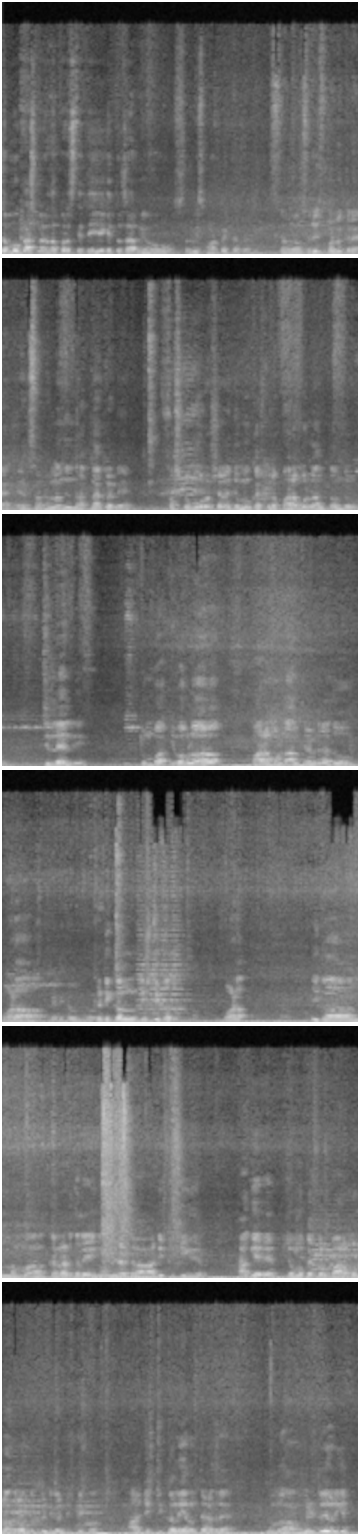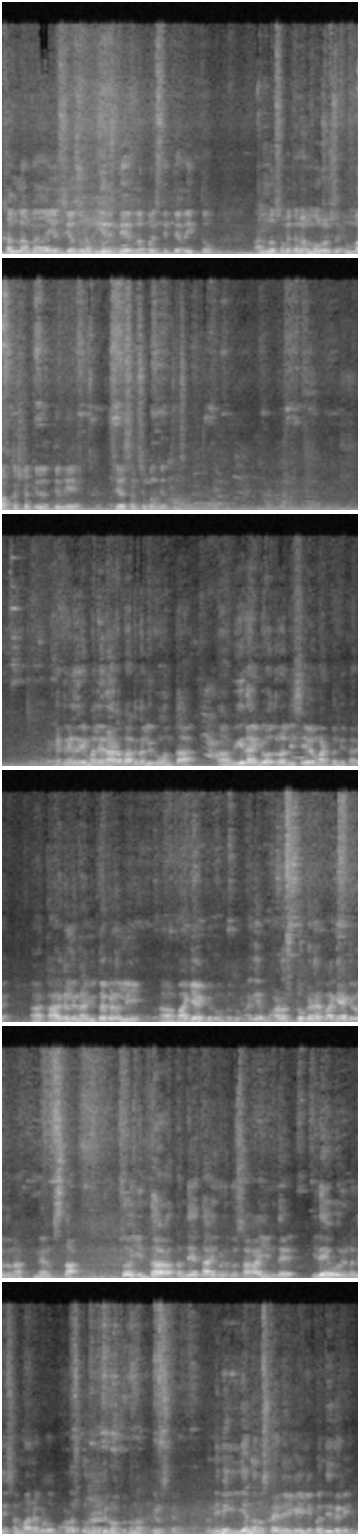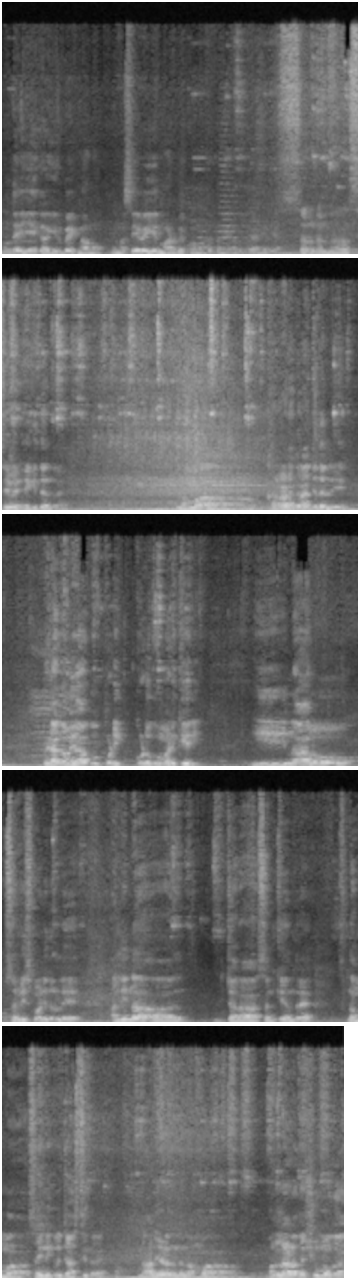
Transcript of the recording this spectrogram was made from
ಜಮ್ಮು ಕಾಶ್ಮೀರದ ಪರಿಸ್ಥಿತಿ ಹೇಗಿತ್ತು ಸರ್? ನೀವು ಸರ್ವಿಸ್ ಮಾಡಬೇಕಾದ್ರೆ? ಸರ್ ನಾವು ಸರ್ವಿಸ್ ಮಾಡ್ಬೇಕಾದ್ರೆ ಎರಡು ಸಾವಿರದ ಹನ್ನೊಂದರಿಂದ ಹದಿನಾಲ್ಕರಲ್ಲಿ ಫಸ್ಟ್ ಮೂರು ವರ್ಷ ನಾನು ಜಮ್ಮು ಕಾಶ್ಮೀರ ಬಾರಾಮುಲ್ಲಾ ಅಂತ ಒಂದು ಜಿಲ್ಲೆಯಲ್ಲಿ ತುಂಬ ಇವಾಗಲೂ ಬಾರಾಮುಲ್ಲಾ ಅಂತ ಹೇಳಿದ್ರೆ ಅದು ಭಾಳ ಕ್ರಿಟಿಕಲ್ ಕ್ರಿಟಿಕಲ್ ಡಿಸ್ಟಿಕ್ ಅದು. ಭಾಳ ಈಗ ನಮ್ಮ ಕರ್ನಾಟಕದಲ್ಲಿ ಈಗ ಒಂದು ಹೇಳ್ತಾರೆ ಆ ಡಿಸ್ಟಿಕ್ ಹೀಗಿದೆ ಹಾಗೆ ಜಮ್ಮು ಕಾಶ್ಮೀರ ಬಾರಾಮುಲ್ಲ ಅಂದರೆ ಒಂದು ಕ್ರಿಟಿಕಲ್ ಡಿಸ್ಟಿಕ್ಕು ಆ ಡಿಸ್ಟಿಕ್ಕಲ್ಲಿ ಏನಂತ ಹೇಳಿದ್ರೆ ನಮ್ಮ ಮಿಲಿಟರಿಯವರಿಗೆ ಕಲ್ಲನ್ನು ಎಸೆಯೋದು ಈ ರೀತಿ ಎಲ್ಲ ಪರಿಸ್ಥಿತಿ ಎಲ್ಲ ಇತ್ತು. ಅಲ್ಲೂ ಸಮೇತ ನಾನು ಮೂರು ವರ್ಷ ತುಂಬ ಕಷ್ಟಕ್ಕೆ ರೀತಿಯಲ್ಲಿ ಸೇವೆ ಸಲ್ಲಿಸಿ ಬಂದಿರ್ತೀನಿ ಸರ್. ಹೇಳಿದ್ರೆ ಮಲೆನಾಡು ಭಾಗದಲ್ಲಿರುವಂಥ ವೀರ ಯೋಧರು ಅಲ್ಲಿ ಸೇವೆ ಮಾಡಿ ಬಂದಿದ್ದಾರೆ. ಆ, ಕಾರ್ಗಿಲಿನ ಯುದ್ಧಗಳಲ್ಲಿ ಭಾಗಿಯಾಗಿರುವಂಥದ್ದು. ಹಾಗೆ ಬಹಳಷ್ಟು ಕಡೆ ಭಾಗಿಯಾಗಿರೋದನ್ನ ನೆನಪಿಸ್ತಾ. ಸೊ ಇಂತಹ ತಂದೆ ತಾಯಿಗಳಿಗೂ ಸಹ ಹಿಂದೆ ಇದೇ ಊರಿನಲ್ಲಿ ಸನ್ಮಾನಗಳು ಬಹಳಷ್ಟು ನಡೆದಿರುವಂಥದ್ದನ್ನು ತಿಳಿಸ್ತೇನೆ. ನಿಮಗೆ ಏನು ಅನಿಸ್ತಾ ಇದೆ? ಈಗ ಇಲ್ಲಿ ಬಂದಿದ್ದೀರಿ. ಮುಂದೆ ಹೇಗಾಗಿ ಇರ್ಬೇಕು ನಾನು? ನಿಮ್ಮ ಸೇವೆ ಏನು ಮಾಡಬೇಕು ಅನ್ನೋದನ್ನು ಏನಾದರೂ ಪ್ಲಾನ್ ಇದೆಯಾ? ಸರ್ ನನ್ನ ಸೇವೆ ಹೇಗಿದೆ ಅಂದರೆ ನಮ್ಮ ಕರ್ನಾಟಕ ರಾಜ್ಯದಲ್ಲಿ ಬೆಳಗಾವಿ ಹಾಗೂ ಕೊಡಿ ಕೊಡಗು ಮಡಿಕೇರಿ ಈ ನಾನು ಸರ್ವಿಸ್ ಮಾಡಿದ್ರಲ್ಲಿ ಅಲ್ಲಿನ ಜನಸಂಖ್ಯೆ ಅಂದರೆ ನಮ್ಮ ಸೈನಿಕರು ಜಾಸ್ತಿ ಇದ್ದಾರೆ ನಾನು ಹೇಳೋದಂದ್ರೆ ನಮ್ಮ ಮಲೆನಾಡದ ಶಿವಮೊಗ್ಗ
